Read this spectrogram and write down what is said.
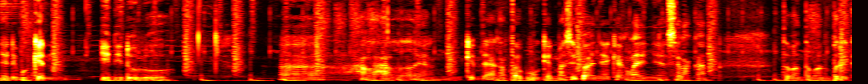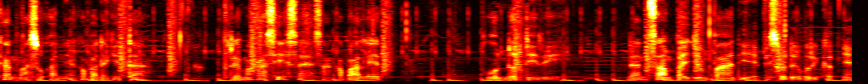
jadi mungkin ini dulu hal-hal uh, yang mungkin dianggap tabu mungkin masih banyak yang lainnya. Silakan teman-teman berikan masukannya kepada kita. Terima kasih saya Sangka Palit undur diri dan sampai jumpa di episode berikutnya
